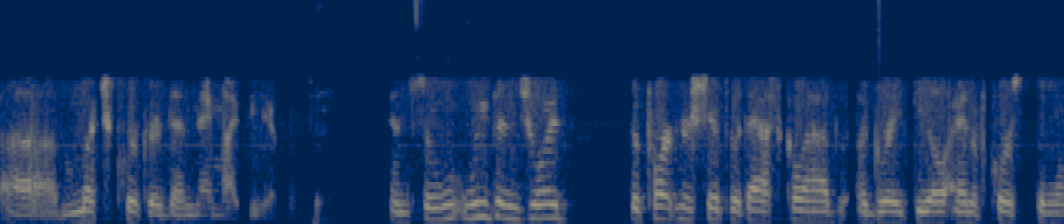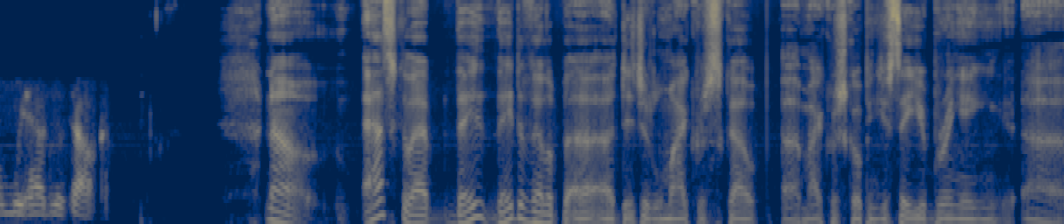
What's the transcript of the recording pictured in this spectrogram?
uh, much quicker than they might be able to. And so we've enjoyed the partnership with Aesculap a great deal, and of course the one we had with Alcon. Now, Aesculap they they develop a, a digital microscope uh, microscope, and you say you're bringing uh,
